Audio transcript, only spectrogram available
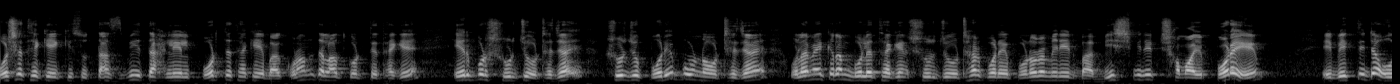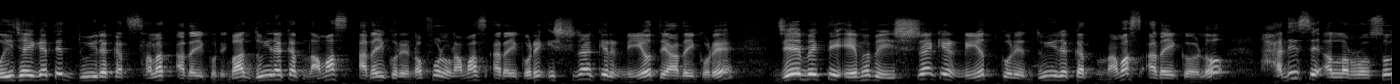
বসে থেকে কিছু তাসবি, তাহলিল পড়তে থাকে বা কোরআন তেলাওয়াত করতে থাকে, এরপর সূর্য উঠে যায়, সূর্য পরিপূর্ণ উঠে যায়। ওলামাইকরাম বলে থাকেন, সূর্য ওঠার পরে পনেরো মিনিট বা বিশ মিনিট সময় পরে এই ব্যক্তিটা ওই জায়গাতে দুই রাকাত সালাত আদায় করে বা দুই রাকাত নামাজ আদায় করে, নফল নামাজ আদায় করে, ইশরাকের নিয়তে আদায় করে। যে ব্যক্তি এভাবে ইশরাকের নিয়ত করে দুই রাকাত নামাজ আদায় করল, হাদিসে আল্লাহ রসুল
